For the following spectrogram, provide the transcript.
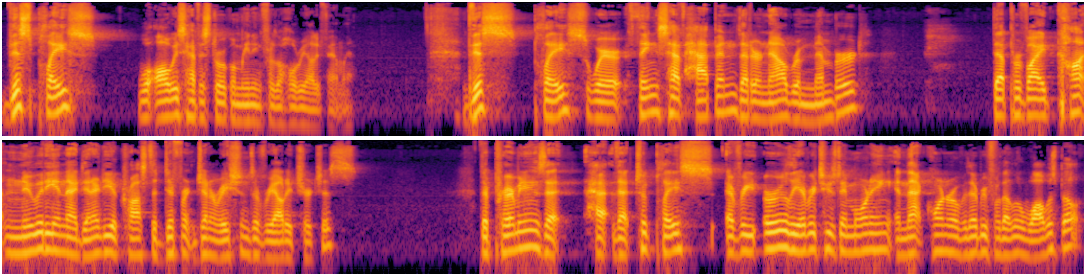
this place will always have historical meaning for the whole reality family. This place where things have happened that are now remembered, that provide continuity and identity across the different generations of reality churches. The prayer meetings that ha- that took place every early every Tuesday morning in that corner over there before that little wall was built.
